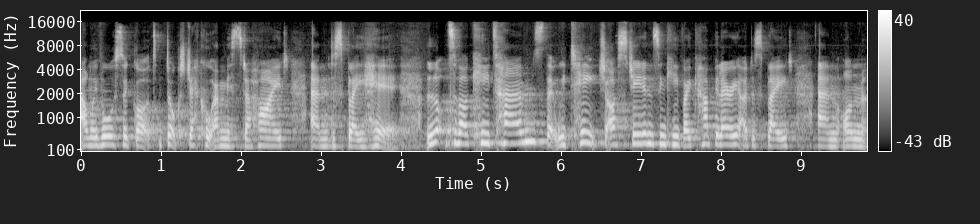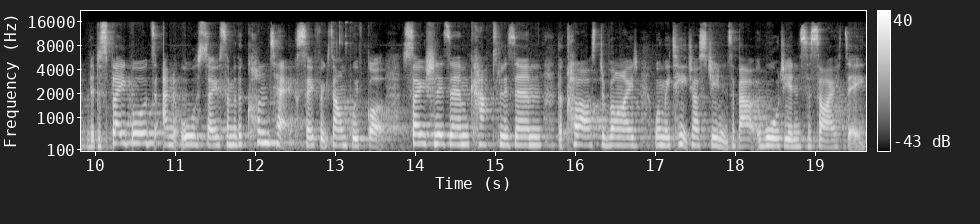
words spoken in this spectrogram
and we've also got Dr. Jekyll and Mr. Hyde um, display here. Lots of our key terms that we teach our students in key vocabulary are displayed um, on the display boards and also some of the context. So for example, we've got socialism, capitalism, the class divide when we teach our students students about Edwardian society.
